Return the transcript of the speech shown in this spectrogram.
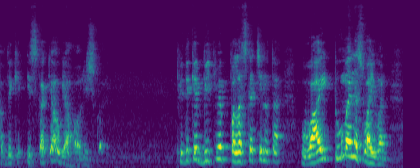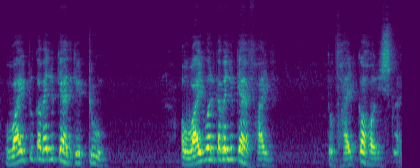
अब देखिए, इसका क्या हो गया? होल स्क्वायर फिर देखिए बीच में प्लस का चिन्ह होता है। Y two minus y one y two का वैल्यू क्या है? देखिए टू और वाई वन का वैल्यू क्या है? फाइव तो फाइव का होल स्क्वायर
